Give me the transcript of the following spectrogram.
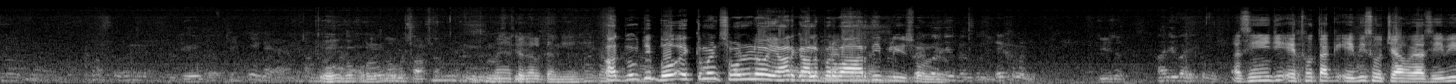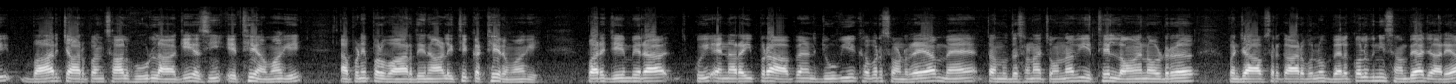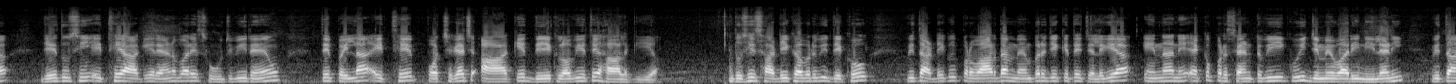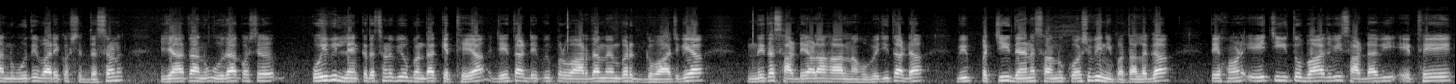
ਤੁਸੀਂ ਕੋ ਬੋਲੋ। ਮੈਂ ਇੱਕ ਗੱਲ ਕਰਨੀ ਹੈ ਅਦਭੁਤ ਜੀ ਬੋ ਇੱਕ ਮਿੰਟ ਸੁਣ ਲਓ ਯਾਰ ਗੱਲ ਪਰਿਵਾਰ ਦੀ ਪਲੀਜ਼ ਸੁਣ ਲਓ। ਹਾਂਜੀ ਭਾਈ ਅਸੀਂ ਜੀ ਇੱਥੋਂ ਤੱਕ ਇਹ ਵੀ ਸੋਚਿਆ ਹੋਇਆ ਸੀ ਵੀ ਬਾਹਰ 4-5 ਸਾਲ ਹੋਰ ਲਾ ਕੇ ਅਸੀਂ ਇੱਥੇ ਆਵਾਂਗੇ ਆਪਣੇ ਪਰਿਵਾਰ ਦੇ ਨਾਲ ਇੱਥੇ ਇਕੱਠੇ ਰਵਾਂਗੇ। ਪਰ ਜੇ ਮੇਰਾ ਕੋਈ ਐਨ ਆਰ ਆਈ ਭਰਾ, ਭੈਣ, ਜੋ ਵੀ ਇਹ ਖਬਰ ਸੁਣ ਰਹੇ ਆ ਮੈਂ ਤੁਹਾਨੂੰ ਦੱਸਣਾ ਚਾਹੁੰਦਾ ਵੀ ਇੱਥੇ ਲਾਅ ਐਂਡ ਆਰਡਰ ਪੰਜਾਬ ਸਰਕਾਰ ਵੱਲੋਂ ਬਿਲਕੁਲ ਵੀ ਨਹੀਂ ਸੰਭਿਆ ਜਾ ਰਿਹਾ। ਜੇ ਤੁਸੀਂ ਇੱਥੇ ਆ ਕੇ ਰਹਿਣ ਬਾਰੇ ਸੋਚ ਵੀ ਰਹੇ ਹੋ, ਤੇ ਪਹਿਲਾਂ ਇੱਥੇ ਪੁੱਛਗਿੱਛ ਆ ਕੇ ਦੇਖ ਲਓ ਵੀ ਇੱਥੇ ਹਾਲ ਕੀ ਆ। ਤੁਸੀਂ ਸਾਡੀ ਖਬਰ ਵੀ ਦੇਖੋ ਵੀ ਤੁਹਾਡੇ ਕੋਈ ਪਰਿਵਾਰ ਦਾ ਮੈਂਬਰ ਜੇ ਕਿਤੇ ਚਲ ਗਿਆ, ਇਹਨਾਂ ਨੇ 1% ਵੀ ਕੋਈ ਜ਼ਿੰਮੇਵਾਰੀ ਨਹੀਂ ਲੈਣੀ ਵੀ ਤੁਹਾਨੂੰ ਉਹਦੇ ਬਾਰੇ ਕੁਝ ਦੱਸਣ ਜਾਂ ਤੁਹਾਨੂੰ ਉਹਦਾ ਕੁਝ ਕੋਈ ਵੀ ਲਿੰਕ ਦੱਸਣ ਵੀ ਉਹ ਬੰਦਾ ਕਿੱਥੇ ਆ। ਜੇ ਤੁਹਾਡੇ ਕੋਈ ਪਰਿਵਾਰ ਦਾ ਮੈਂਬਰ ਗਵਾਚ ਗਿਆ ਨਹੀਂ ਤਾਂ ਸਾਡੇ ਵਾਲਾ ਹਾਲ ਨਾ ਹੋਵੇ ਜੀ ਤੁਹਾਡਾ, ਵੀ 25 ਦਿਨ ਸਾਨੂੰ ਕੁਝ ਵੀ ਨਹੀਂ ਪਤਾ ਲੱਗਾ। ਤੇ ਹੁਣ ਇਹ ਚੀਜ਼ ਤੋਂ ਬਾਅਦ ਵੀ ਸਾਡਾ ਵੀ ਇੱਥੇ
